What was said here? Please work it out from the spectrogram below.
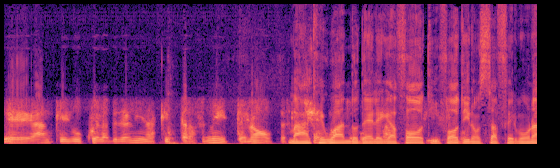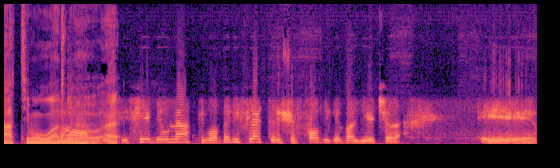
eh, anche con quella pedalina che trasmette. No? Ma anche quando delega Foti, fisico. Foti non sta fermo un attimo. Quando, no, eh. si siede un attimo per riflettere, c'è Foti che va lì, eccetera. E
